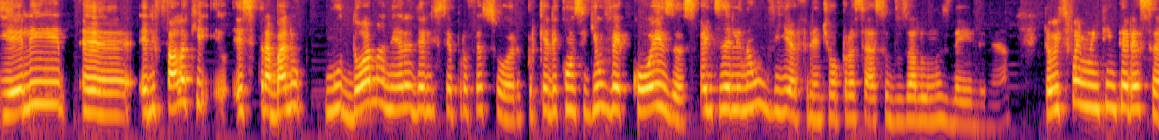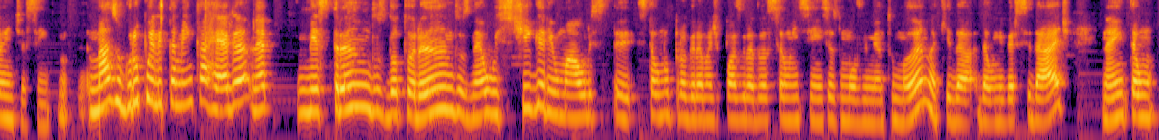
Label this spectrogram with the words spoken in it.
e ele, é, ele fala que esse trabalho mudou a maneira dele ser professor, porque ele conseguiu ver coisas antes ele não via frente ao processo dos alunos dele, né? Então isso foi muito interessante, assim. Mas o grupo ele também carrega, né, mestrandos, doutorandos, né? O Stiger e o Mauro eh, estão no programa de pós-graduação em Ciências do Movimento Humano aqui da, da universidade, né? Então,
